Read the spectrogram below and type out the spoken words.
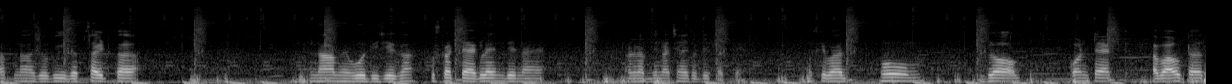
अपना जो भी वेबसाइट का नाम है वो दीजिएगा, उसका टैगलाइन देना है, अगर आप देना चाहें तो दे सकते हैं। उसके बाद home blog contact about us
